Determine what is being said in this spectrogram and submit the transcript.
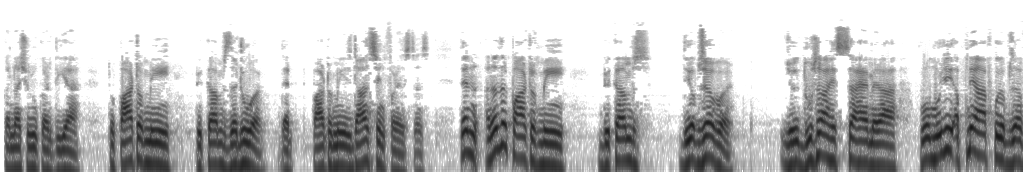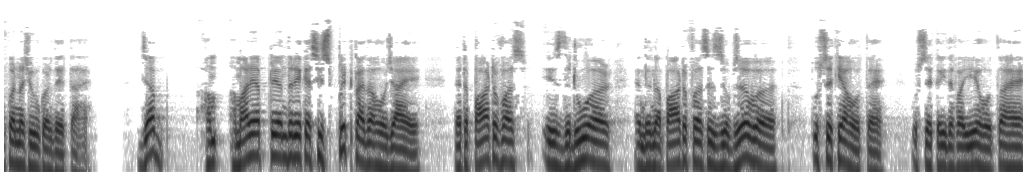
کرنا شروع کر دیا۔ تو part of me becomes the doer that part of me is dancing for instance then another part of me becomes the observer جو دوسرا حصہ ہے میرا، وہ مجھے اپنے آپ کو آبزرو کرنا شروع کر دیتا ہے۔ جب ہم، ہمارے اپنے اندر ایک ایسی اسپلٹ پیدا ہو جائے that a part of us is the doer and then a part of us is observer تو اس سے کیا ہوتا ہے؟ اس سے کئی دفعہ یہ ہوتا ہے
